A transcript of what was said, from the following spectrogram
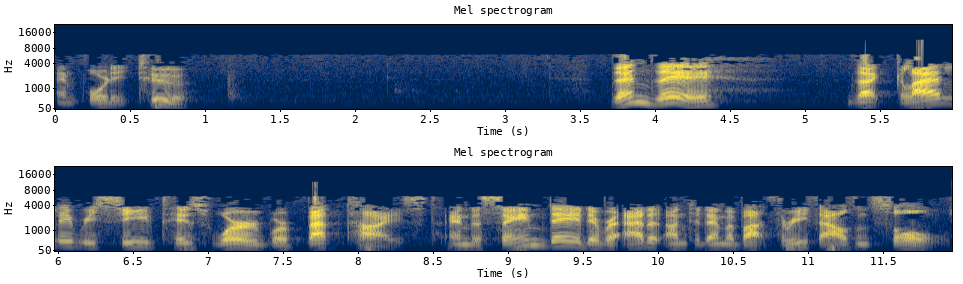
and 42. Then they that gladly received his word were baptized, and the same day there were added unto them about 3,000 souls.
